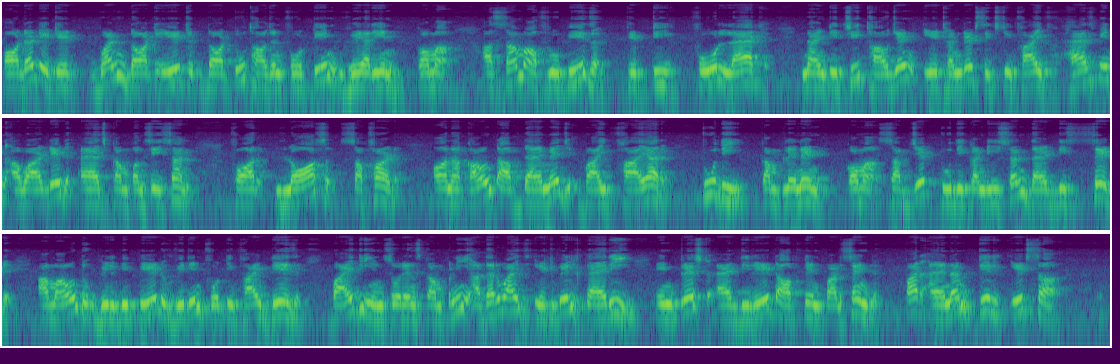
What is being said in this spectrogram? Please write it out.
order dated 1.8.2014 wherein, comma, a sum of rupees 54 lakh 93,865 has been awarded as compensation for loss suffered on account of damage by fire to the complainant, comma, subject to the condition that the said amount will be paid within 45 days by the insurance company. Otherwise, it will carry interest at the rate of 10% per annum till its uh,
